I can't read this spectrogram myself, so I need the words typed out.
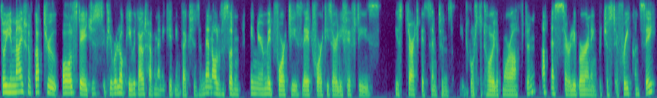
So you might have got through all stages if you were lucky without having any kidney infections. And then all of a sudden, in your mid 40s, late 40s, early 50s, you start to get symptoms. You need to go to the toilet more often, not necessarily burning, but just a frequency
